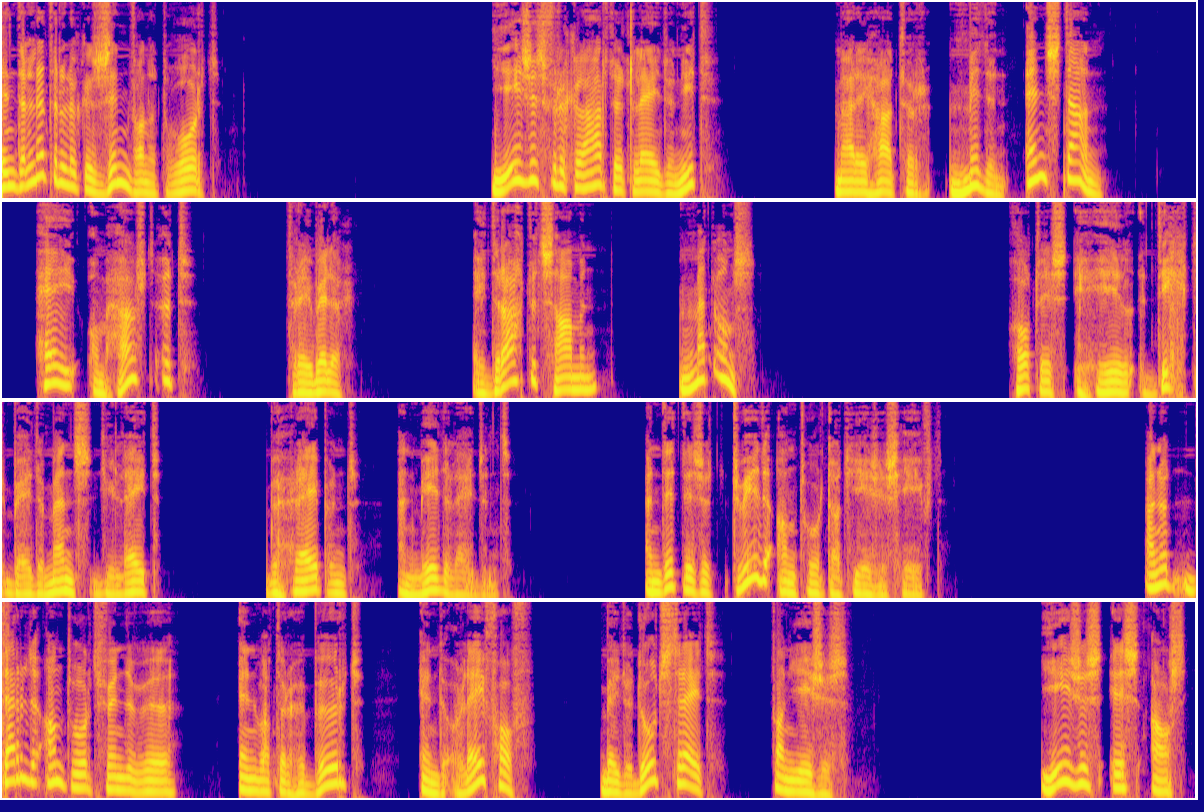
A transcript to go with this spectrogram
in de letterlijke zin van het woord. Jezus verklaart het lijden niet, maar hij gaat er middenin staan. Hij omhelst het, vrijwillig. Hij draagt het samen met ons. God is heel dicht bij de mens die lijdt, begrijpend en medelijdend. En dit is het tweede antwoord dat Jezus heeft. En het derde antwoord vinden we in wat er gebeurt in de olijfhof bij de doodstrijd van Jezus. Jezus is als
